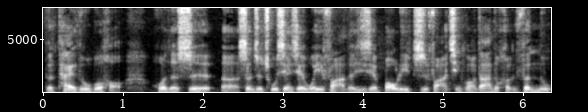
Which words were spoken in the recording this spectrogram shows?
的态度不好，或者是呃甚至出现一些违法的一些暴力执法情况，大家都很愤怒。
